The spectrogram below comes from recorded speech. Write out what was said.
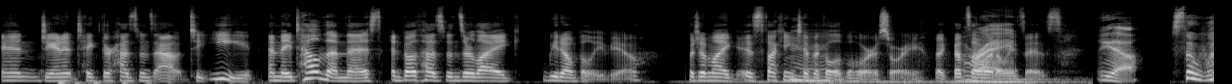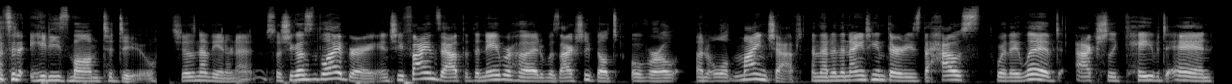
and Janet take their husbands out to eat and they tell them this and both husbands are like, "We don't believe you." which I'm like is fucking Mhm. typical of a horror story. Like that's all Right. it always is. Yeah. So, what's an 80s mom to do? She doesn't have the internet. So, she goes to the library and she finds out that the neighborhood was actually built over an old mine shaft and that in the 1930s, the house where they lived actually caved in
